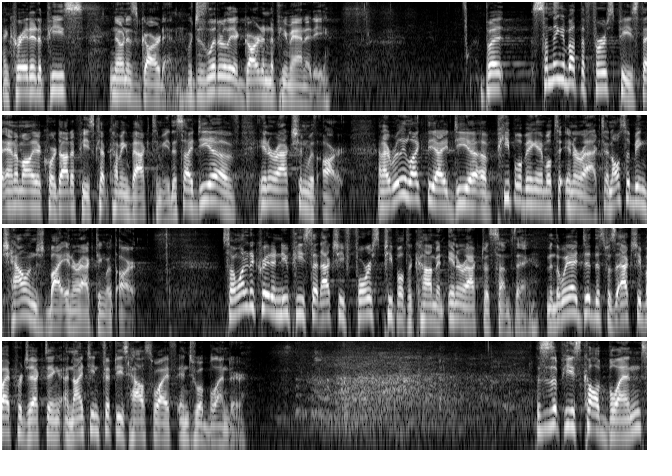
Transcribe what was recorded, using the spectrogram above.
and created a piece known as Garden, which is literally a garden of humanity. But something about the first piece, the Animalia Chordata piece, kept coming back to me this idea of interaction with art. And I really like the idea of people being able to interact and also being challenged by interacting with art. So I wanted to create a new piece that actually forced people to come and interact with something. And the way I did this was actually by projecting a 1950s housewife into a blender. this is a piece called Blend.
